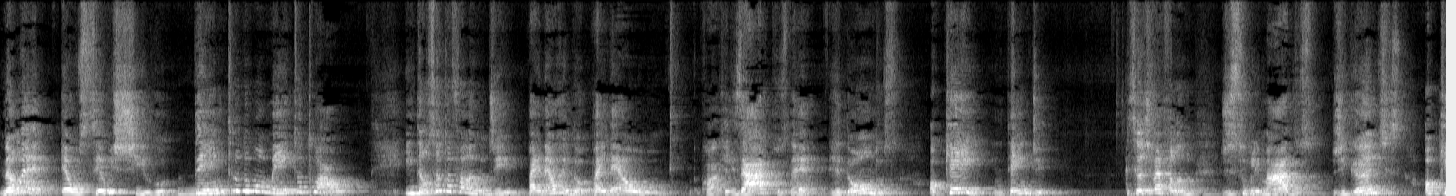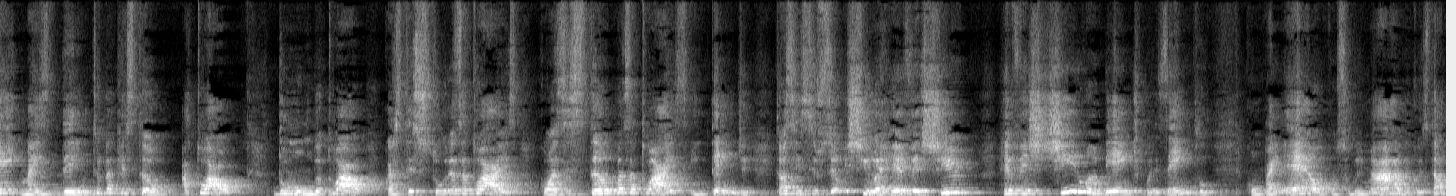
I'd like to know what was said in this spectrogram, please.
Não é. É o seu estilo dentro do momento atual. Então, se eu tô falando de painel redondo, painel com aqueles arcos, né, redondos, ok, entende? Se eu estiver falando de sublimados gigantes, Ok, mas dentro da questão atual, do mundo atual, com as texturas atuais, com as estampas atuais, entende? Então, assim, se o seu estilo é revestir, revestir o ambiente, por exemplo, com painel, com sublimado e coisa e tal,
